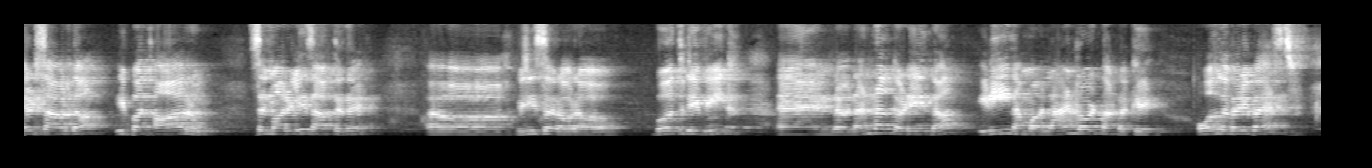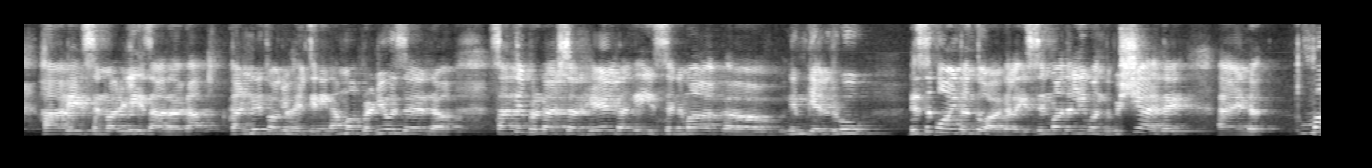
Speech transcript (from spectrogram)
ಎರಡ್ ಸಾವಿರದ ಇಪ್ಪತ್ತಾರು ಸಿನಿಮಾ ರಿಲೀಸ್ ಆಗ್ತಿದೆ. ವಿಜಯ್ ಸರ್ ಅವರ ಬರ್ತ್ಡೇ ವೀಕ್ ಅಂಡ್ ನನ್ನ ಕಡೆಯಿಂದ ಇಡೀ ನಮ್ಮ ಲ್ಯಾಂಡ್ ಲಾರ್ಡ್ ತಂಡಕ್ಕೆ ಆಲ್ ದ ವೆರಿ ಬೆಸ್ಟ್ ಹಾಗೆ ಈ ಸಿನಿಮಾ ರಿಲೀಸ್ ಆದಾಗ ಖಂಡಿತವಾಗ್ಲೂ ಹೇಳ್ತೀನಿ, ನಮ್ಮ ಪ್ರೊಡ್ಯೂಸರ್ ಸತ್ಯಪ್ರಕಾಶ್ ಸರ್ ಹೇಳ್ದಂಗೆ ಈ ಸಿನಿಮಾ ನಿಮ್ಗೆ ಎಲ್ರಿಗೂ ಡಿಸಪಾಯಿಂಟ್ ಅಂತೂ ಆಗಲ್ಲ. ಈ ಸಿನಿಮಾದಲ್ಲಿ ಒಂದು ವಿಷಯ ಇದೆ. ಅಂಡ್ ತುಂಬಾ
